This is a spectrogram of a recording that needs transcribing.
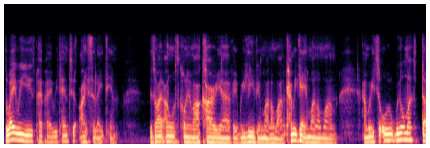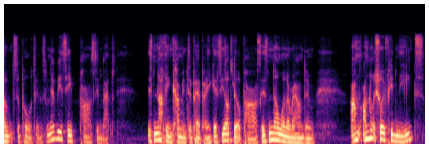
The way we use Pepe, we tend to isolate him. Is I almost call him our Kyrie Irving. We leave him one on one. Can we get him one on one? And we we almost don't support him. So whenever you see passing maps, there's nothing coming to Pepe. He gets the odd little pass. There's no one around him. I'm I'm not sure if he needs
